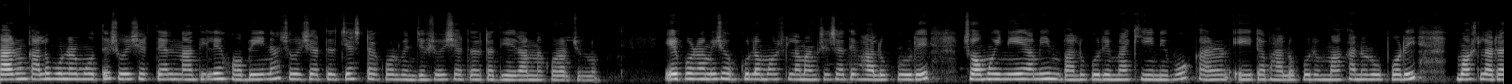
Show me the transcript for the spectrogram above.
কারণ কালো বোনার মধ্যে সরিষার তেল না দিলে হবেই না। সরিষার তেল চেষ্টা করবেন যে সরিষার তেলটা দিয়ে রান্না করার জন্য। এরপর আমি সবগুলো মশলা মাংসের সাথে ভালো করে সময় নিয়ে আমি ভালো করে মাখিয়ে নেব। কারণ এইটা ভালো করে মাখানোর উপরেই মশলাটা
